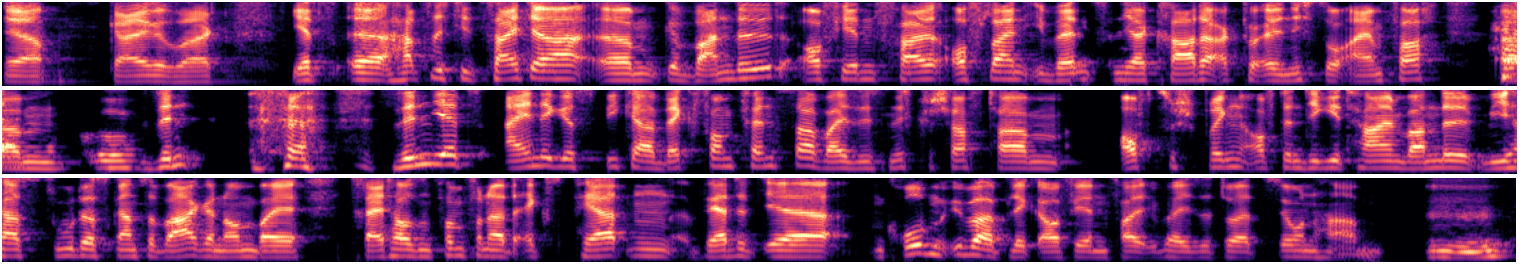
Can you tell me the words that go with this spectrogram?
Ja, geil gesagt. Jetzt äh, hat sich die Zeit ja ähm, gewandelt, auf jeden Fall. Offline-Events sind ja gerade aktuell nicht so einfach. Ähm, sind, sind jetzt einige Speaker weg vom Fenster, weil sie es nicht geschafft haben, aufzuspringen auf den digitalen Wandel. Wie hast du das Ganze wahrgenommen? Bei 3500 Experten werdet ihr einen groben Überblick auf jeden Fall über die Situation haben. Mhm.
